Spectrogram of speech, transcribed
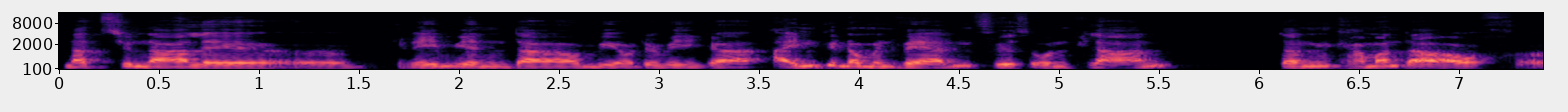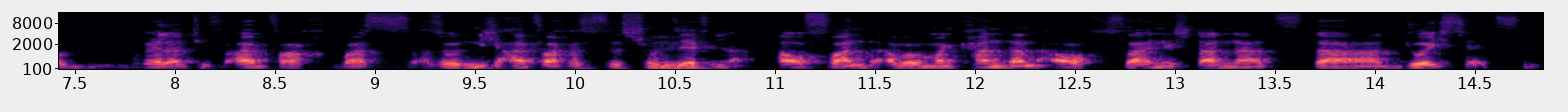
nationale äh, Gremien da mehr oder weniger eingenommen werden für so einen Plan, dann kann man da auch äh, relativ einfach was, also nicht einfach, es ist schon mhm. sehr viel Aufwand, aber man kann dann auch seine Standards da durchsetzen.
